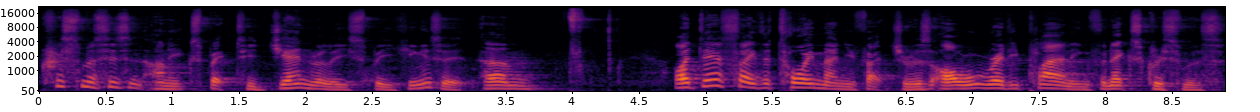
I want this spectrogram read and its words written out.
Christmas isn't unexpected, generally speaking, is it? Um, I dare say the toy manufacturers are already planning for next Christmas.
